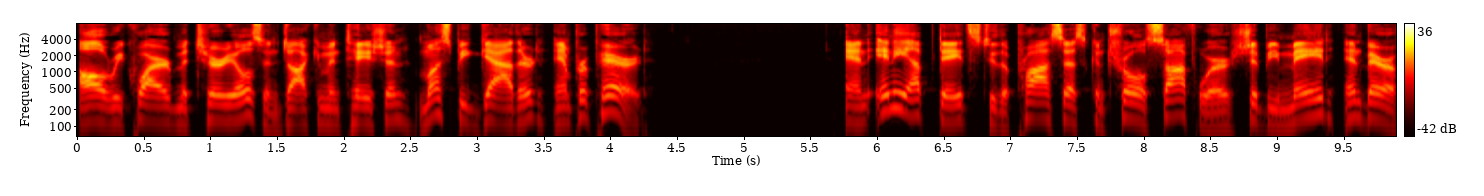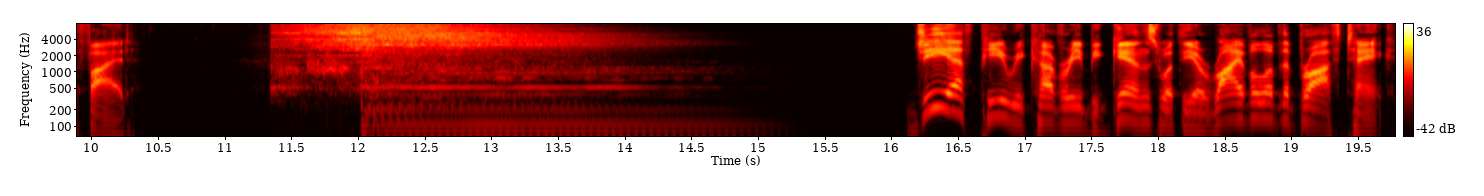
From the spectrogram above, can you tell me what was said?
All required materials and documentation must be gathered and prepared and any updates to the process control software should be made and verified. GFP recovery begins with the arrival of the broth tank.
